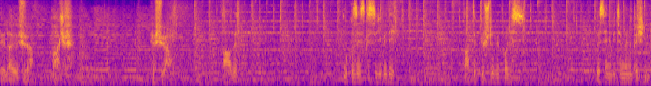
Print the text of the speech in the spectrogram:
Leyla yaşıyor. Akif. Yaşıyor. Abi. Bu kız eskisi gibi değil. Artık güçlü bir polis. Ve seni bitirmenin peşinde.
